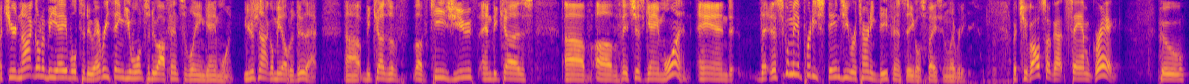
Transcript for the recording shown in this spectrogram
but you're not going to be able to do everything you want to do offensively in game one. You're just not going to be able to do that uh, because of of Key's youth and because of of it's just game one, and th- this is going to be a pretty stingy returning defense. Eagles facing Liberty. But you've also got Sam Gregg, who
